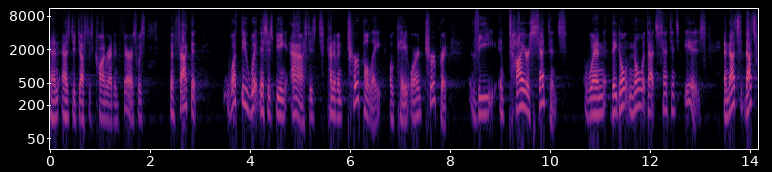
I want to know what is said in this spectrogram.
and as did Justice Conrad and Ferris, was the fact that what the witness is being asked is to kind of interpolate, okay, or interpret the entire sentence when they don't know what that sentence is. And that's, that's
